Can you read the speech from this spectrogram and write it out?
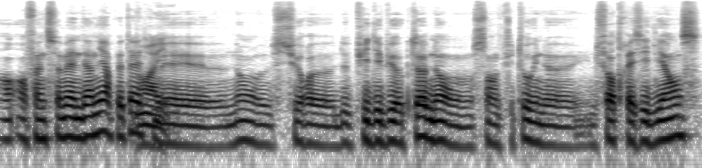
En fin, de semaine dernière peut-être, mais euh, non, sur, euh, depuis début octobre, non, on sent plutôt une, forte résilience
